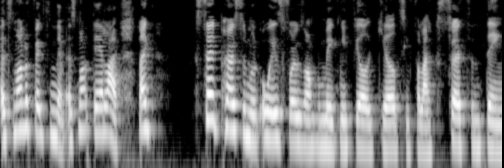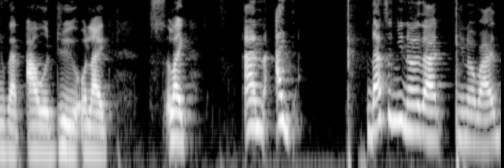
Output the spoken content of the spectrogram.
It's not affecting them. It's not their life. Like said person would always, for example, make me feel guilty for like certain things that I would do or like like, and I, that's when you know that, you know what,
